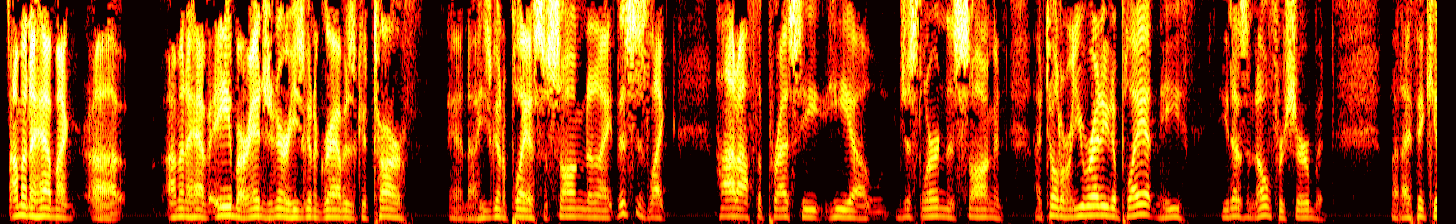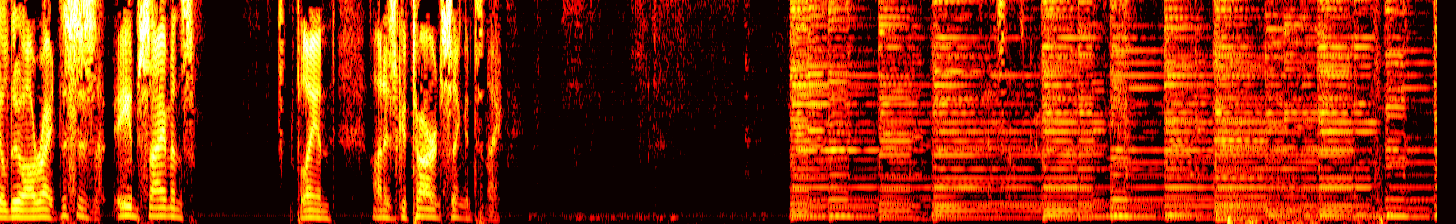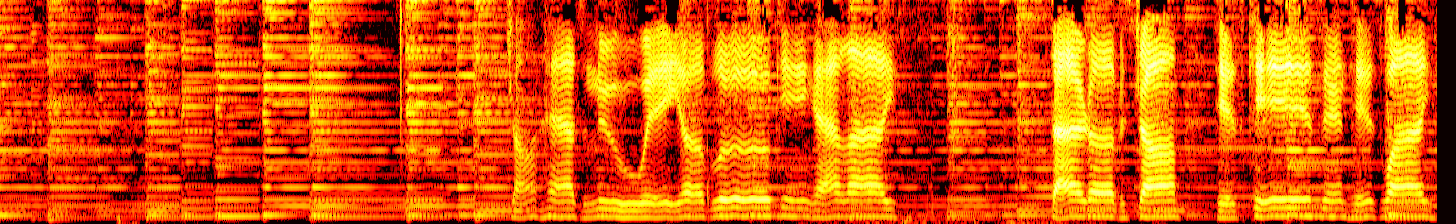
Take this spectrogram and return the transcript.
I'm going to have my, uh, I'm going to have Abe, our engineer. He's going to grab his guitar and uh, he's going to play us a song tonight. This is like hot off the press. He he uh, just learned this song, and I told him, "Are you ready to play it?" And he he doesn't know for sure, but but I think he'll do all right. This is Abe Simons playing on his guitar and singing tonight. John has a new way of looking at life. He's tired of his job, his kids, and his wife.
